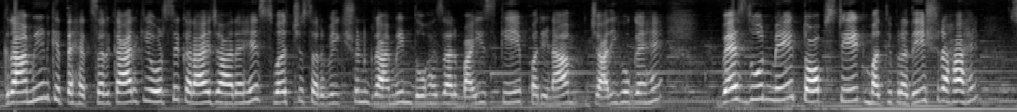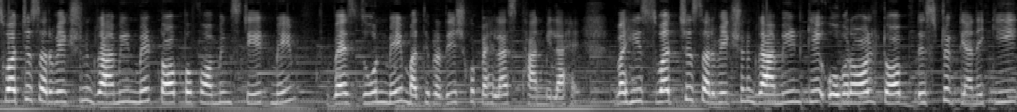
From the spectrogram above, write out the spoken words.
ग्रामीण के तहत सरकार की ओर से कराए जा रहे स्वच्छ सर्वेक्षण ग्रामीण 2022 के परिणाम जारी हो गए हैं। वेस्ट जोन में टॉप स्टेट मध्य प्रदेश रहा है। स्वच्छ सर्वेक्षण ग्रामीण में टॉप परफॉर्मिंग स्टेट में वेस्ट जोन में मध्य प्रदेश को पहला स्थान मिला है। वहीं स्वच्छ सर्वेक्षण ग्रामीण के ओवरऑल टॉप डिस्ट्रिक्ट यानी कि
